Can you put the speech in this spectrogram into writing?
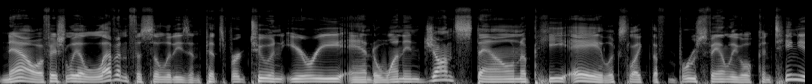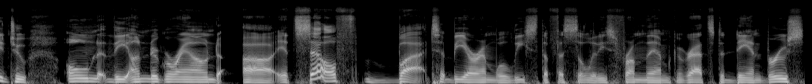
now officially 11 facilities in Pittsburgh, two in Erie, and one in Johnstown, PA. Looks like the Bruce family will continue to own the underground uh, itself, but BRM will lease the facilities from them. Congrats to Dan Bruce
